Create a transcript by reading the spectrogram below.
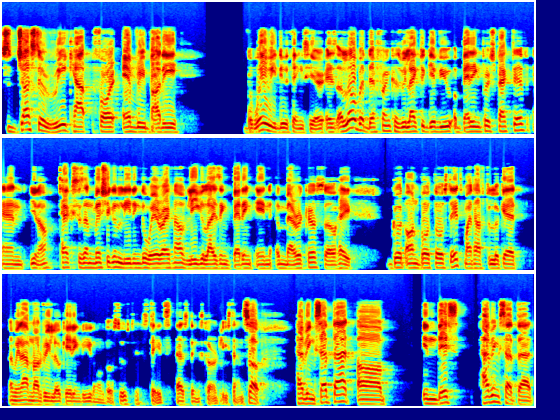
So just a recap for everybody. The way we do things here is a little bit different because we like to give you a betting perspective. And, you know, Texas and Michigan leading the way right now, legalizing betting in America. So, hey, good on both those states. Might have to look at, I mean, I'm not relocating to either of those two states as things currently stand. So, having said that, uh, in this Having said that,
